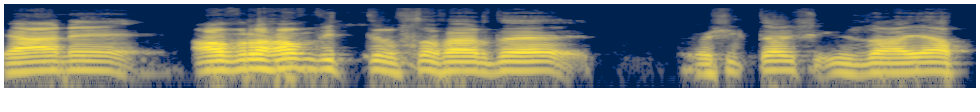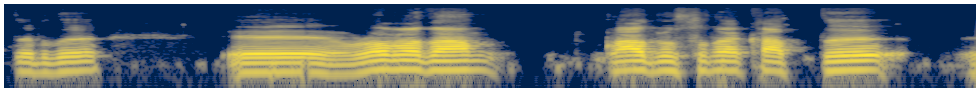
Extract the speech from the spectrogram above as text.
Yani Abraham bitti bu sefer de. Beşiktaş imzayı attırdı. Ee, Roma'dan kadrosuna kattı. Ee,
